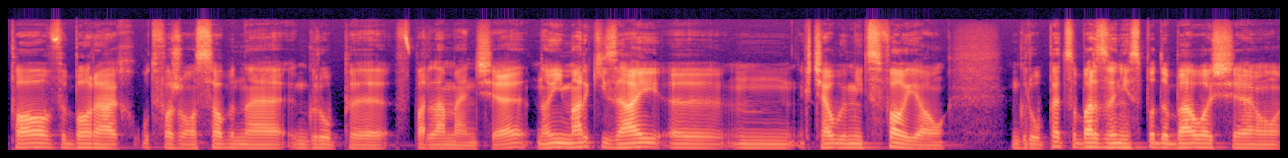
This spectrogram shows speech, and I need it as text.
po wyborach utworzą osobne grupy w parlamencie. No i Markizaj y, mm, chciałby mieć swoją grupę, co bardzo nie spodobało się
